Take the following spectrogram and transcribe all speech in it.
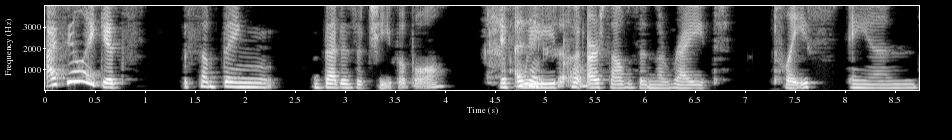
I feel like it's something that is achievable if I we so. put ourselves in the right place and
